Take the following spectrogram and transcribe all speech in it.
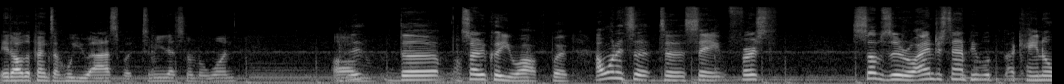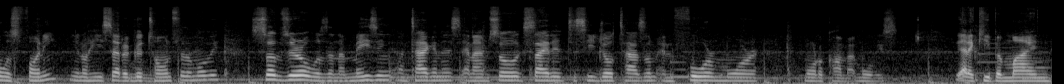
It all depends on who you ask, but to me, that's number one. Um, the, the I'm sorry to cut you off, but I wanted to to say first, Sub Zero. I understand people. Kano was funny. You know, he set a good Mm. tone for the movie. Sub Zero was an amazing antagonist, and I'm so excited to see Joe Taslim in four more Mortal Kombat movies. you got to keep in mind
